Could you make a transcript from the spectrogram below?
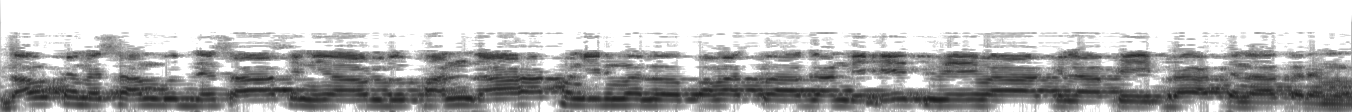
ගෞතම සම්බුද්ධ ශාසනය අවුරුදු 5000ක්ම නිර්මලව පවත්වා ගන්න හේතු වේවා කියලා අපි ප්‍රාර්ථනා කරමු.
